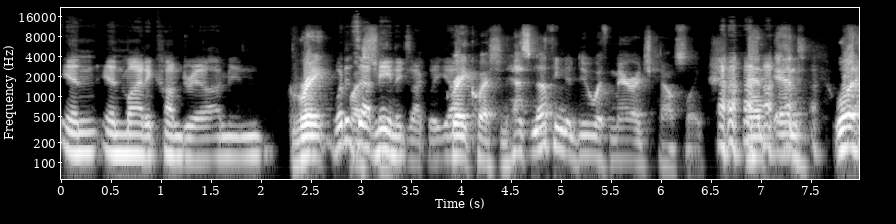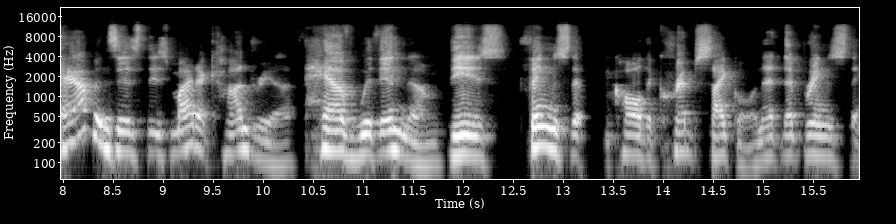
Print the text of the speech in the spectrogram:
in in mitochondria? I mean Great. What does question. that mean exactly? Yeah. Great question. Has nothing to do with marriage counseling. and and what happens is these mitochondria have within them these things that call the Krebs cycle, and that that brings the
